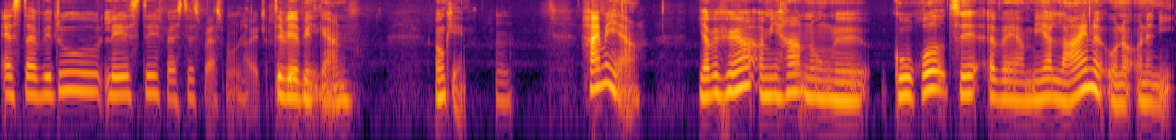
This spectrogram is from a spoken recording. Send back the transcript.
Asta, vil du læse det første spørgsmål højt? Det vil jeg vildt gerne. Okay. Mm. Hej med jer. Jeg vil høre, om I har nogle øh, gode råd til at være mere lejende under onani.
